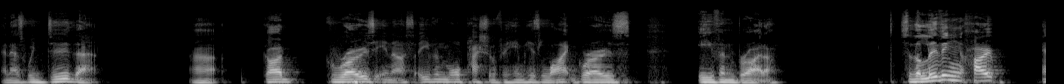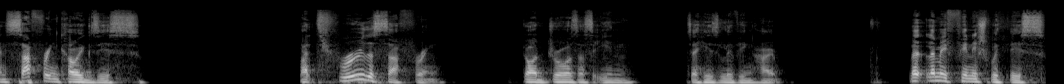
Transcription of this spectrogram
And as we do that, uh, God grows in us even more passion for Him. His light grows even brighter. So the living hope and suffering coexist. But through the suffering, God draws us in to His living hope. Let, let me finish with this.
